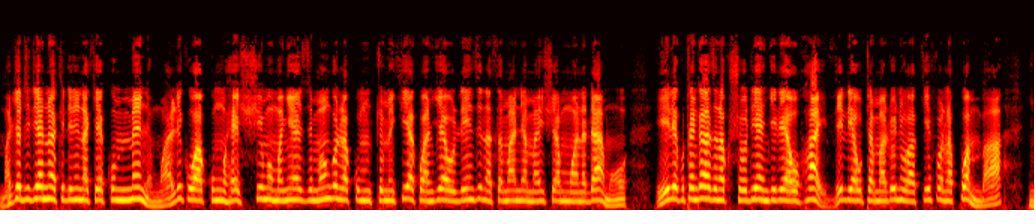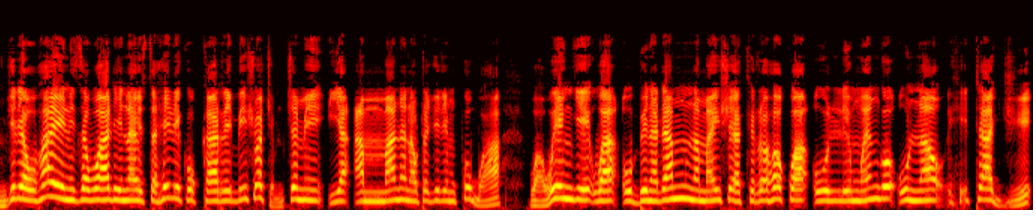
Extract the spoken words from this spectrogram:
majadiliano ya kidini na kiekumene, mwaliko wa kumheshimu Mwenyezi Mungu na kumtumikia kwa njia ya ulinzi na thamani ya maisha ya mwanadamu ili kutangaza na kushuhudia Injili ya uhai dhidi ya utamaduni wa kifo, na kwamba Injili ya uhai ni zawadi inayostahili kukaribishwa, chemchemi ya amana na utajiri mkubwa wa wingi wa ubinadamu na maisha ya kiroho kwa ulimwengu unaohitaji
